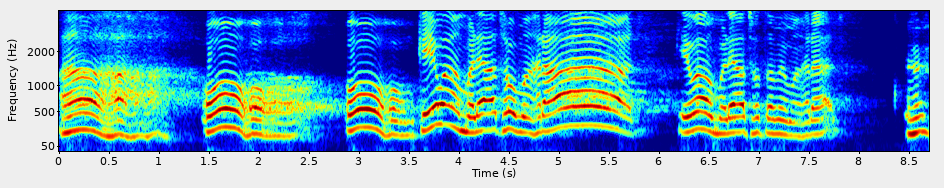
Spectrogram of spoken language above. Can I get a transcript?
આ હા હા ઓહો. કેવા મળ્યા છો મહારાજ? કેવા મળ્યા છો તમે મહારાજ? હા?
